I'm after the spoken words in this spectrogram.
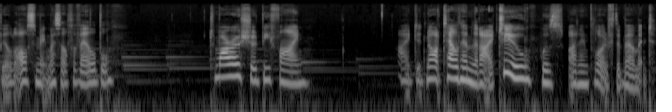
be able to also make myself available. Tomorrow should be fine. I did not tell him that I, too, was unemployed for the moment.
